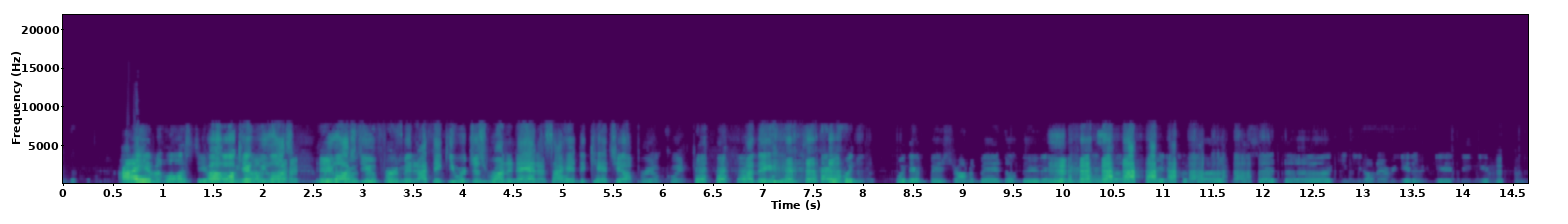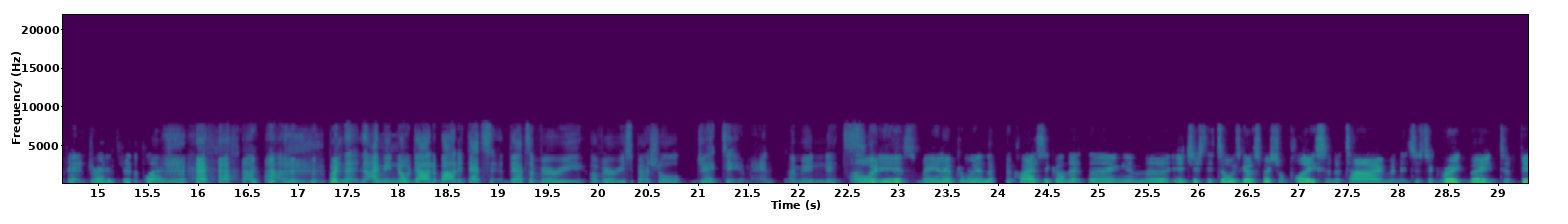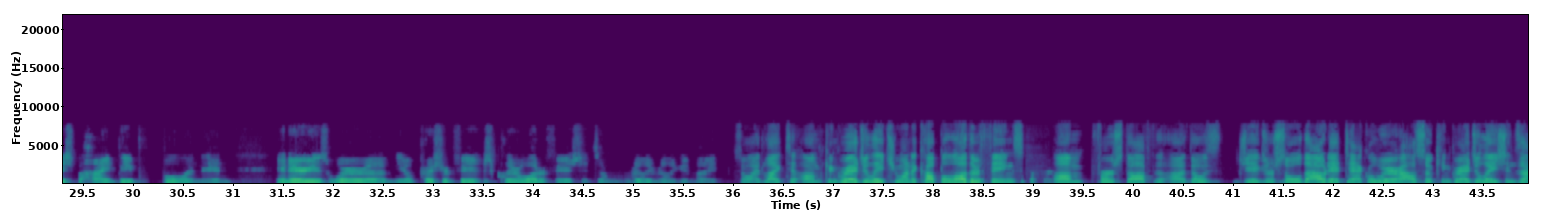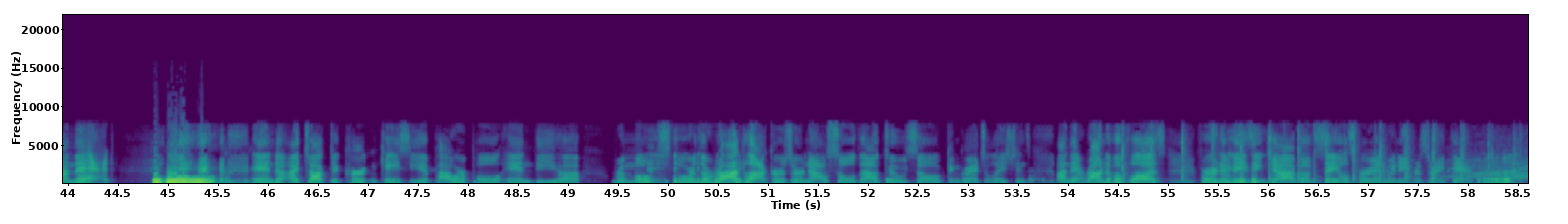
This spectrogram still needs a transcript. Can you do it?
I haven't lost you. Oh, okay. Yeah, we lost. sorry. We Yeah, lost you for for a a minute. I think you were just running at us. I had to catch up real quick. I think. hey, when when them fish are on the bed, they'll do that. They'll straight at the boat, they'll set the hook, and you don't ever get it get, get penetrated through the plastic. but I mean, no doubt about it. That's that's a very a very special jig to you, man. I mean, it's Oh, it is, man. After winning the classic on that thing, and uh, it's just it's always got a special place and a time, and it's just a great bait to fish behind people and and in areas where uh, you know pressured fish, clear water fish. It's a really really good bite. So I'd like to um, congratulate you on a couple other things. Um, first off, the, uh, those jigs are sold out at Tackle Warehouse, so congratulations on that. and uh, I talked to Kurt and Casey at Power Pole, and the uh, remotes for the rod lockers are now sold out too. So congratulations on that. Round of applause for an amazing job of sales for Edwin Evers right there.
